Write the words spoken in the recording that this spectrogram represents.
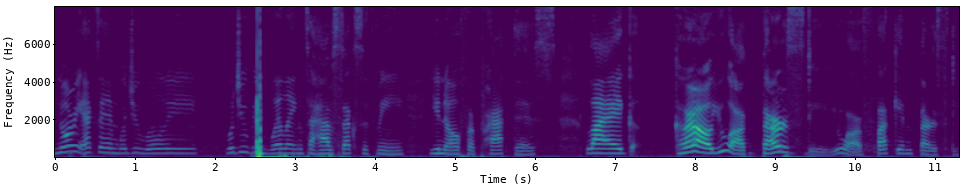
Nori asked him, Would you really would you be willing to have sex with me, you know, for practice? Like, girl, you are thirsty. You are fucking thirsty.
